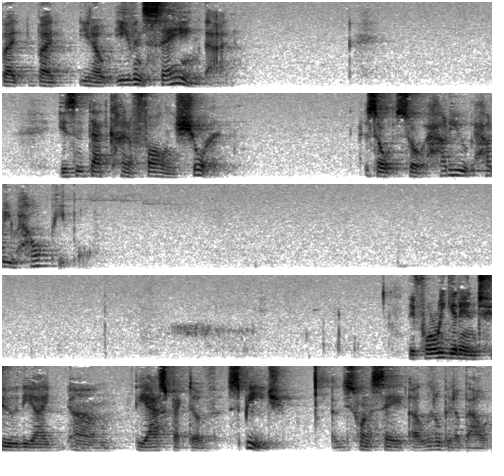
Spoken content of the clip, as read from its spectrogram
but but you know, even saying that, isn't that kind of falling short? So so how do you how do you help people? Before we get into the, um, the aspect of speech, I just want to say a little bit about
